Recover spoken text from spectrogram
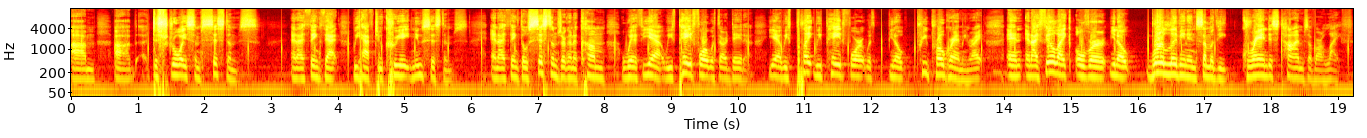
um, uh, destroy some systems, and I think that we have to create new systems. And I think those systems are going to come with, yeah, we've paid for it with our data. Yeah, we've played, we paid for it with, you know, pre-programming, right? And and I feel like over, you know, we're living in some of the grandest times of our life.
